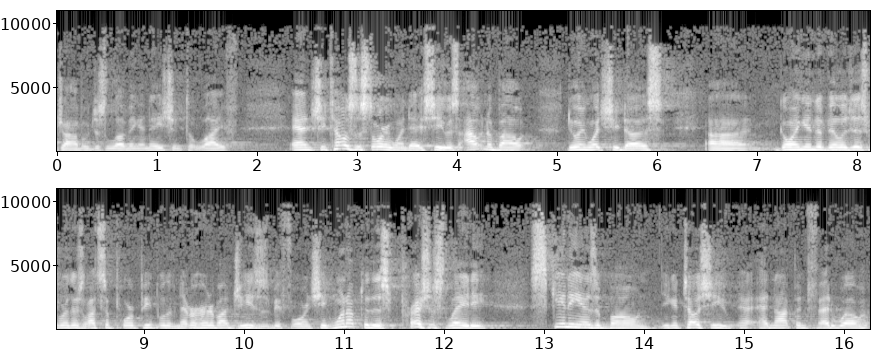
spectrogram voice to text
job of just loving a nation to life. And she tells the story one day. She was out and about doing what she does uh, going into villages where there's lots of poor people that have never heard about Jesus before. And she went up to this precious lady, skinny as a bone. You can tell she had not been fed well.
